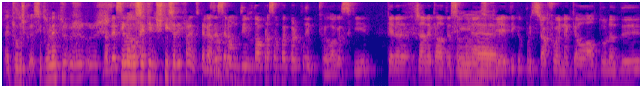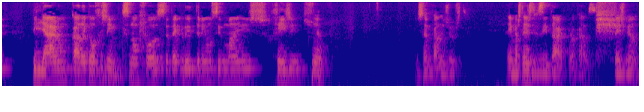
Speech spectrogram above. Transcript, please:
Aquilo, simplesmente os, Mas tinham um sentido de justiça diferente, se calhar. Mas esse não era o foi? motivo da Operação Paperclip, foi logo a seguir, que era já naquela tensão Sim, com a União é. Soviética, por isso já foi naquela altura de pilhar um bocado aquele regime, porque se não fosse, até acredito que teriam sido mais rígidos. Yeah. Isso é um bocado injusto. Ei, mas tens de visitar, por acaso. Tens mesmo.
